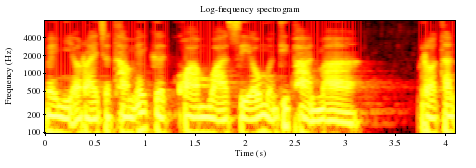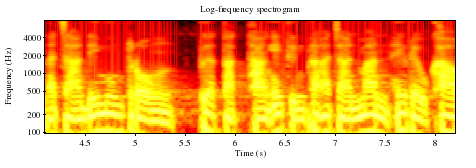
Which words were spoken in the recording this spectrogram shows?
ไม่มีอะไรจะทำให้เกิดความหวาดเสียวเหมือนที่ผ่านมา เพราะท่านอาจารย์ได้มุ่งตรง เพื่อตัดทางให้ถึงพระอาจารย์มั่นให้เร็วเข้า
